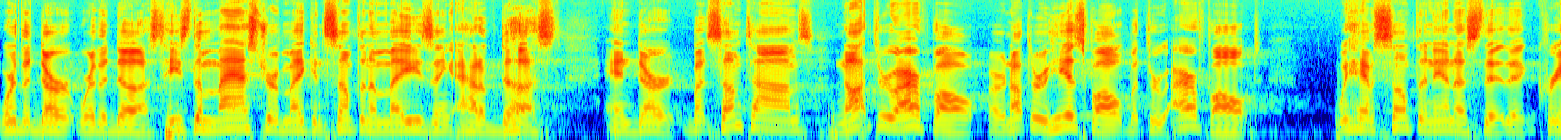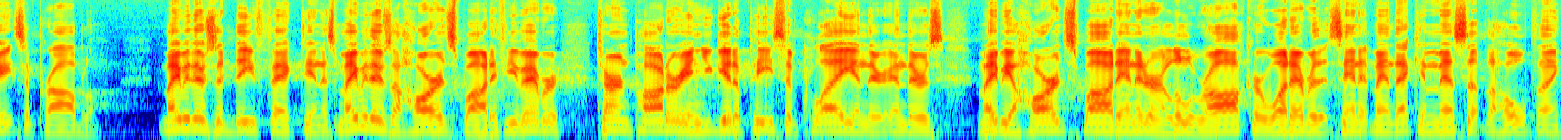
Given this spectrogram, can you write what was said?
We're the dirt, we're the dust. He's the master of making something amazing out of dust and dirt. But sometimes, not through our fault, or not through his fault, but through our fault, we have something in us that, that creates a problem. Maybe there's a defect in us. Maybe there's a hard spot. If you've ever turned pottery and you get a piece of clay and, there, and there's maybe a hard spot in it or a little rock or whatever that's in it, man, that can mess up the whole thing.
